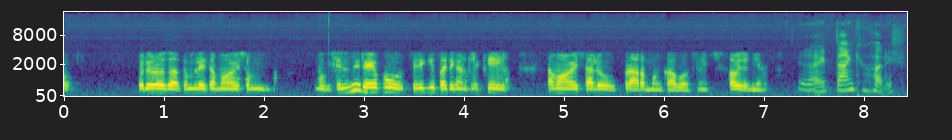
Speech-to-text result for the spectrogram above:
తొలి రోజు అసెంబ్లీ సమావేశం ముగిసింది. రేపు తిరిగి పది గంటలకి సమావేశాలు ప్రారంభం కాబోతున్నాయి. Soujanya. Right thank you Harish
